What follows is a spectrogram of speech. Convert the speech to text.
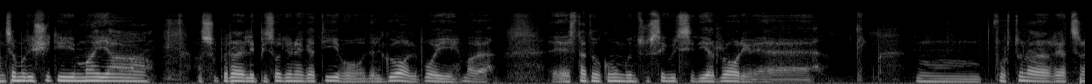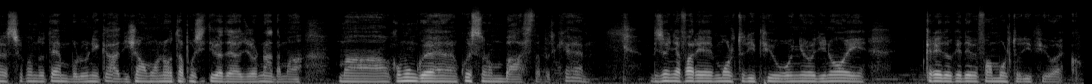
non siamo riusciti mai a, a superare l'episodio negativo del gol, poi vabbè, è stato comunque un susseguirsi di errori. Eh, mh, fortuna la reazione del secondo tempo, l'unica diciamo, nota positiva della giornata, ma, ma comunque questo non basta perché bisogna fare molto di più, ognuno di noi credo che deve fare molto di più. Ecco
